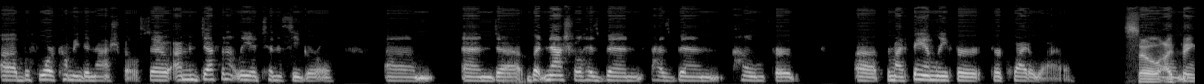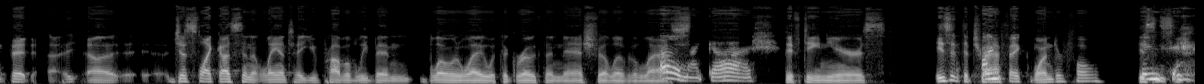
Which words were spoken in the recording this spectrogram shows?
uh, before coming to Nashville. So I'm definitely a Tennessee girl, um, and uh, but Nashville has been has been home for uh, for my family for for quite a while. So I Um, think that uh, uh, just like us in Atlanta, you've probably been blown away with the growth in Nashville over the last Oh my gosh. 15 years. Isn't the traffic wonderful? Isn't- Insane.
